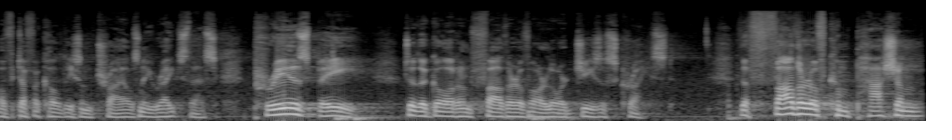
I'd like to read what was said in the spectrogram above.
of difficulties and trials, and he writes this Praise be to the God and Father of our Lord Jesus Christ, the Father of compassion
